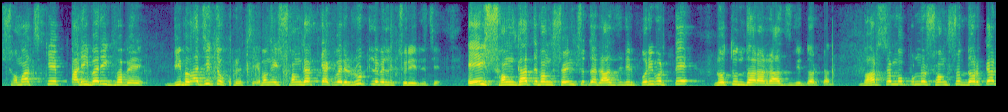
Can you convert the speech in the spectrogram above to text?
সমাজকে পারিবারিকভাবে বিভাজিত করেছে এবং এই সংঘাতকে একেবারে রুট লেভেলে ছড়িয়ে দিয়েছে। এই সংঘাত এবং সহিংসতা রাজনীতির পরিবর্তে নতুন ধারার রাজনীতির দরকার। ভারসাম্যপূর্ণ সংসদ দরকার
